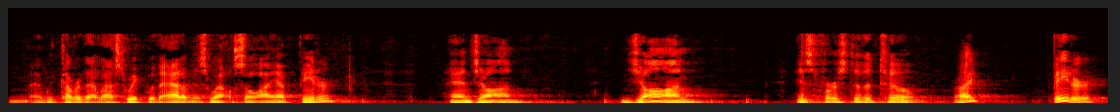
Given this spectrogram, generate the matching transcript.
And we covered that last week with Adam as well. So I have Peter, and John. John is first to the tomb, right? Peter,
